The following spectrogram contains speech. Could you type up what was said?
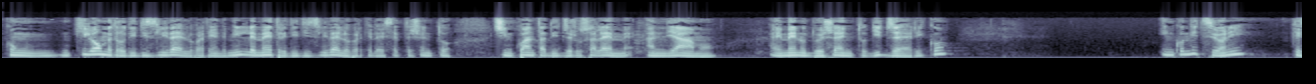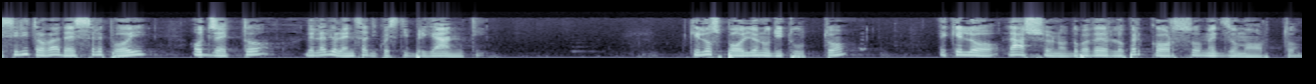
con un chilometro di dislivello, praticamente mille metri di dislivello, perché dai 750 di Gerusalemme andiamo ai meno 200 di Gerico, in condizioni che si ritrova ad essere poi oggetto della violenza di questi briganti, che lo spogliano di tutto e che lo lasciano, dopo averlo percorso, mezzo morto.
